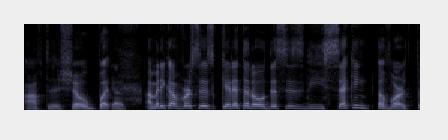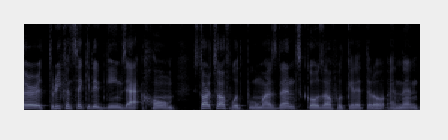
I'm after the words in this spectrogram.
after the show. But yes. America versus Querétaro. This is the second of our third three consecutive games at home. Starts off with Pumas, then goes off with Querétaro, and then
